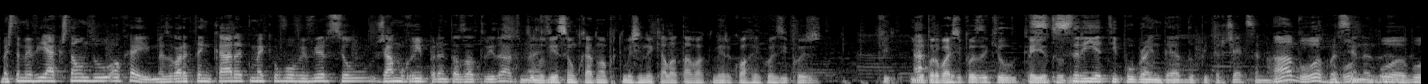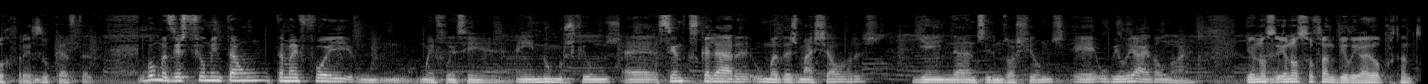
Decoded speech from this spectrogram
Mas também havia a questão do, ok, mas agora que tenho cara, como é que eu vou viver se eu já morri perante as autoridades, não é? Aquilo devia ser um bocado mal, porque imagina que ela estava a comer qualquer coisa e depois ia ah, para baixo e depois aquilo caía tudo. Seria tipo o Brain Dead do Peter Jackson, não? É? Ah, boa, Com a boa, cena boa, de, boa referência. Do Custer. Bom, mas este filme então também foi uma influência em, em inúmeros filmes, uh, sendo que se calhar uma das mais célebres, e ainda antes de irmos aos filmes, é o Billy Idol, não é? Eu não, eu não sou fã de Billy Idol, portanto,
